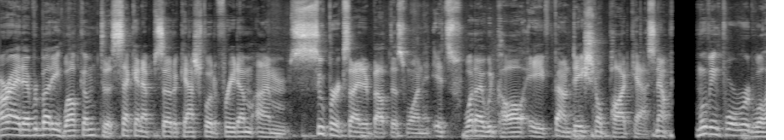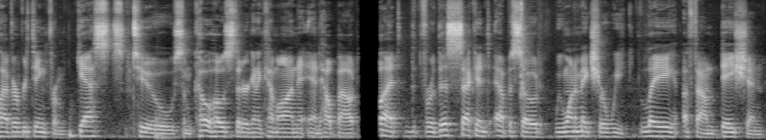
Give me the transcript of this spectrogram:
All right, everybody, welcome to the second episode of Cash Flow to Freedom. I'm super excited about this one. It's what I would call a foundational podcast. Now, moving forward, we'll have everything from guests to some co hosts that are going to come on and help out. But for this second episode, we want to make sure we lay a foundation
